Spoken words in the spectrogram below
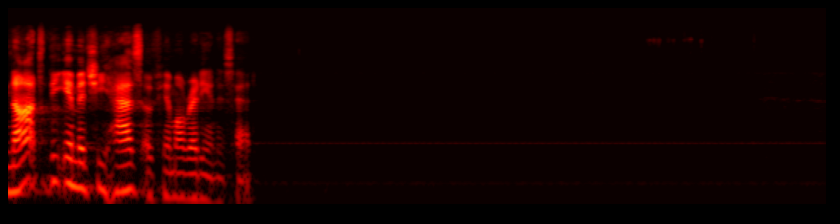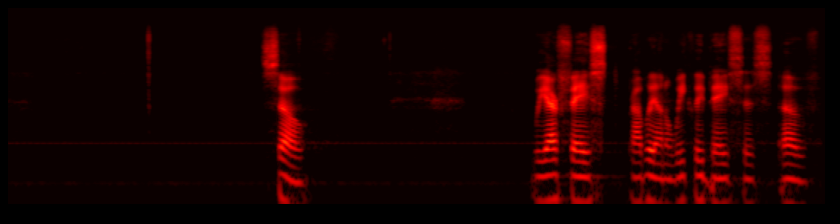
not the image he has of him already in his head. So, we are faced probably on a weekly basis of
